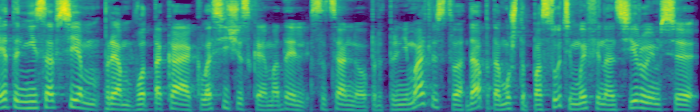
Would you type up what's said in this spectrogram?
это не совсем прям вот такая классическая модель социального предпринимательства, да, потому что, по сути, мы финансируемся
